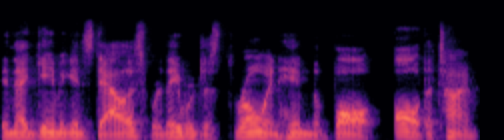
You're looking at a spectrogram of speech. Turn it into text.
in that game against Dallas, where they were just throwing him the ball all the time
